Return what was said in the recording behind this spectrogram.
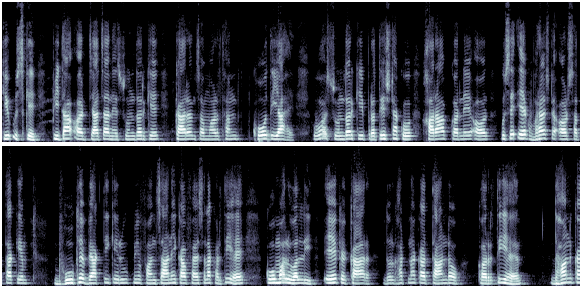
कि उसके पिता और चाचा ने सुंदर के कारण समर्थन खो दिया है। वह सुंदर की प्रतिष्ठा को खराब करने और उसे एक भ्रष्ट और सत्ता के भूखे व्यक्ति के रूप में फंसाने का फैसला करती है। कोमल वल्ली एक कार दुर्घटना का तांडव करती है। धन का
